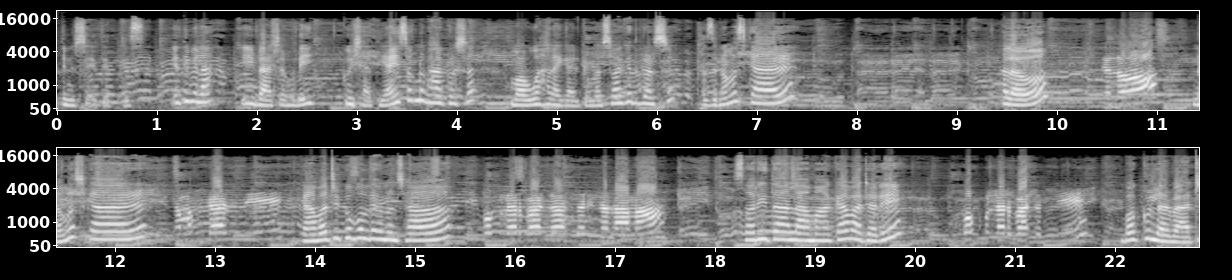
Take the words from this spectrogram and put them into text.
तिन सय तेत्तिस। यति बेला यही बाटो हुँदै कोही साथी आइसक्नु भएको छ। म उहाँलाई कार्यक्रममा स्वागत गर्छु। हजुर नमस्कार। हेलो। हेलो। नमस्कार। नमस्कार कहाँबाट को बोल्दै हुनुहुन्छ? लामा। सरिता लामा कहाँबाट रे? बकुलरबाट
